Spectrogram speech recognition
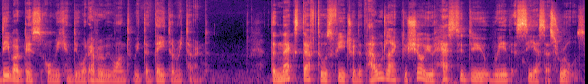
debug this or we can do whatever we want with the data returned. The next DevTools feature that I would like to show you has to do with CSS rules.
